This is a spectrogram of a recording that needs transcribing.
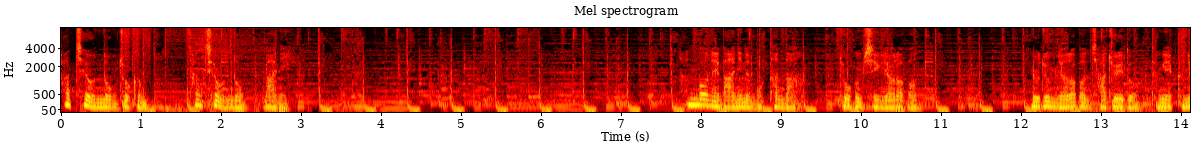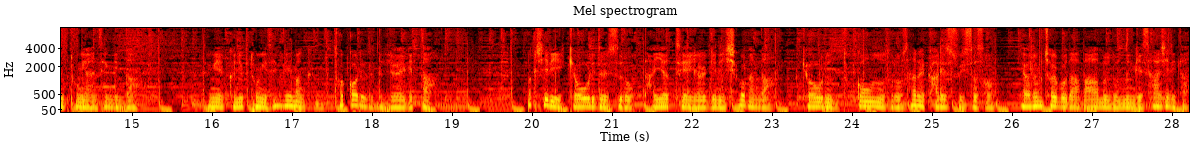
하체 운동 조금, 상체 운동 많이. 한 번에 많이는 못한다. 조금씩 여러 번. 요즘 여러 번 자주 해도 등에 근육통이 안 생긴다. 등에 근육통이 생길 만큼 턱걸이를 늘려야겠다. 확실히 겨울이 될수록 다이어트의 열기는 식어간다. 겨울은 두꺼운 옷으로 살을 가릴 수 있어서 여름철보다 마음을 놓는 게 사실이다.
